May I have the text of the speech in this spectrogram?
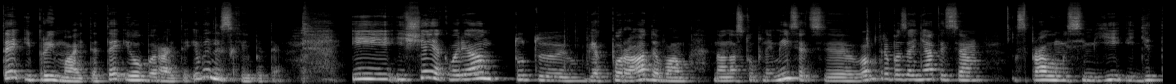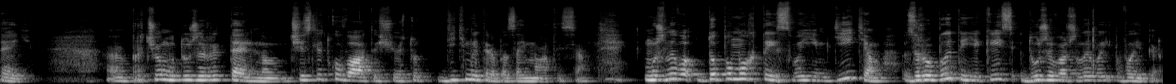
те і приймайте, те і обирайте, і ви не схибите. І, і ще як варіант, тут як порада вам на наступний місяць, вам треба зайнятися справами сім'ї і дітей. Е, Причому дуже ретельно, чи слідкувати щось, тут дітьми треба займатися. Можливо, допомогти своїм дітям зробити якийсь дуже важливий вибір.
